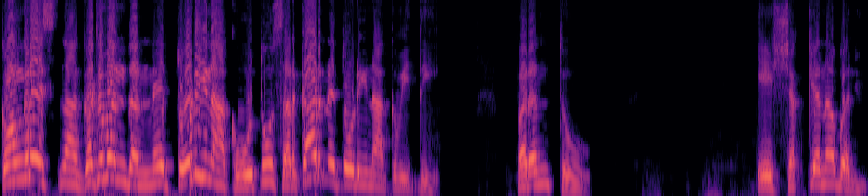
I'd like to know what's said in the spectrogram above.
કોંગ્રેસના ગઠબંધનને તોડી નાખવું હતું, સરકારને તોડી નાખવી હતી. પરંતુ એ શક્ય ન બન્યું.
